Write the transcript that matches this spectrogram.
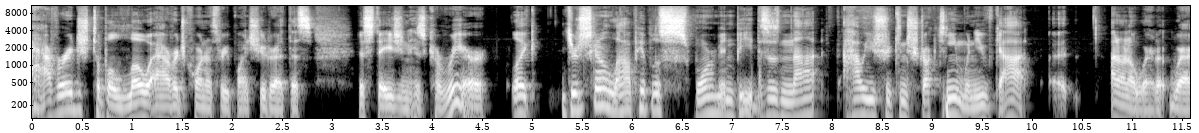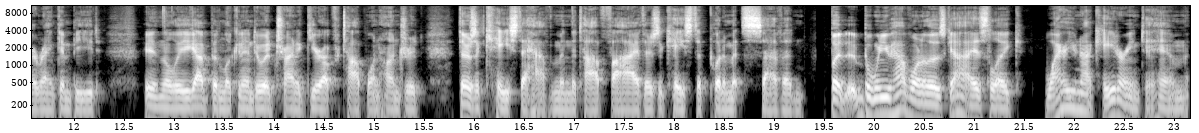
average to below average corner three point shooter at this, this stage in his career. Like, you're just going to allow people to swarm Embiid. This is not how you should construct a team when you've got uh, I don't know where to, where I rank Embiid in the league. I've been looking into it, trying to gear up for top 100. There's a case to have him in the top five. There's a case to put him at seven. But but when you have one of those guys, like why are you not catering to him?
